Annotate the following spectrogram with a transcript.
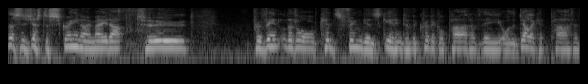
This is just a screen I made up to prevent little kids' fingers getting to the critical part of the, or the delicate part of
